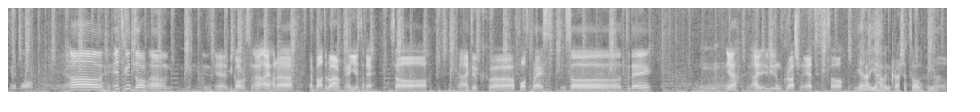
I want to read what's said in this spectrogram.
good or? Uh, it's good though, um, uh, because uh, I had a, a bad run uh, yesterday, so I took uh, fourth place. So today, mm, yeah, I didn't crash yet. So Yeah, you haven't crashed at all. No.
